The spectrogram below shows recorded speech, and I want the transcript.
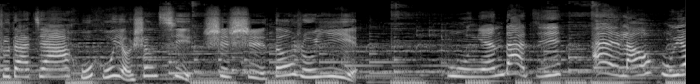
祝大家虎虎有生气，事事都如意。虎年大吉，爱老虎哟！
